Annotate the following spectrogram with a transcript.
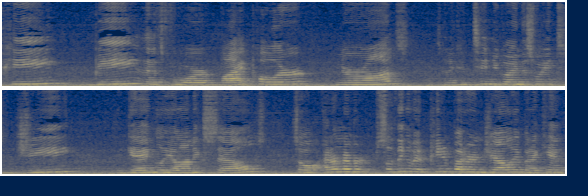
P, B, that's for bipolar neurons. It's going to continue going this way to G, the ganglionic cells. So I don't remember, so think of it peanut butter and jelly, but I can't,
